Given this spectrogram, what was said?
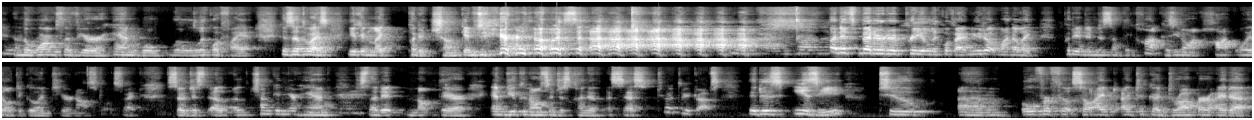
and the mm-hmm. warmth of your hand will will liquefy it. Because otherwise, you can like put a chunk into your nose. but it's better to pre-liquefy it. You don't want to like put it into something hot because you don't want hot oil to go into your nostrils, right? So just a, a chunk in your hand, mm-hmm. just let it melt there, and you can also just kind of assess two or three drops. It is easy to um, overfill. So I, I took a dropper. I had a,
